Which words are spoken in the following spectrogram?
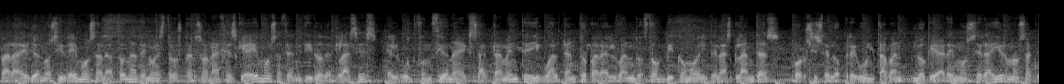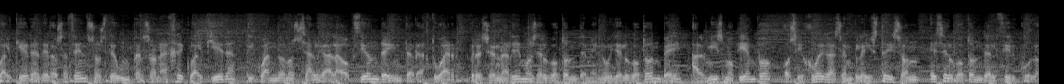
Para ello nos iremos a la zona de nuestros personajes que hemos ascendido de clases, el bug funciona exactamente igual tanto para el bando zombie como el de las plantas, por si se lo preguntaban, lo que haremos será irnos a cualquiera de los ascensos de un personaje cualquiera, y cuando nos salga la opción de interactuar, presionaremos el botón de menú y el botón B, al mismo tiempo, o si juegas en PlayStation, es el botón del círculo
